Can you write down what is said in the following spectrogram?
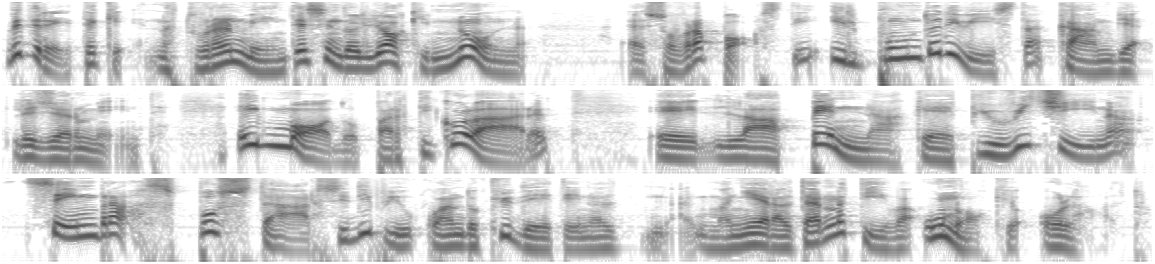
Vedrete che naturalmente, essendo gli occhi non eh, sovrapposti, il punto di vista cambia leggermente e in modo particolare eh, la penna che è più vicina sembra spostarsi di più quando chiudete in, al- in maniera alternativa un occhio o l'altro.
